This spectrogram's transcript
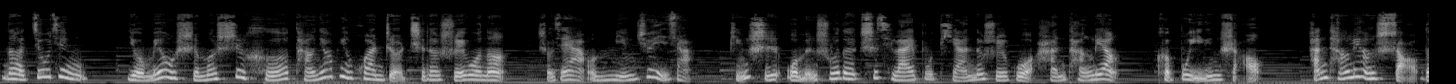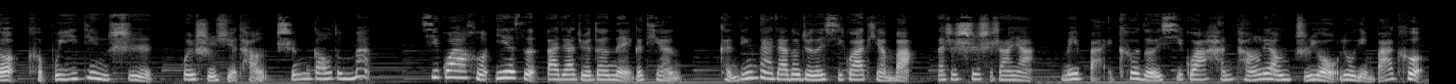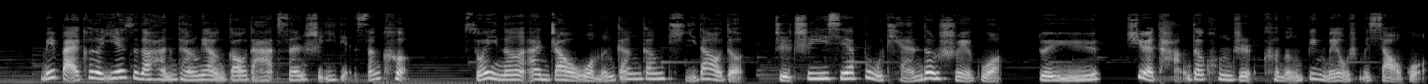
那究竟有没有什么适合糖尿病患者吃的水果呢？首先呀，我们明确一下，平时我们说的吃起来不甜的水果，含糖量可不一定少。含糖量少的可不一定是会使血糖升高的慢，西瓜和椰子，大家觉得哪个甜？肯定大家都觉得西瓜甜吧？但是事实上呀，每百克的西瓜含糖量只有六点八克，每百克的椰子的含糖量高达三十一点三克。所以呢，按照我们刚刚提到的，只吃一些不甜的水果，对于血糖的控制可能并没有什么效果。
